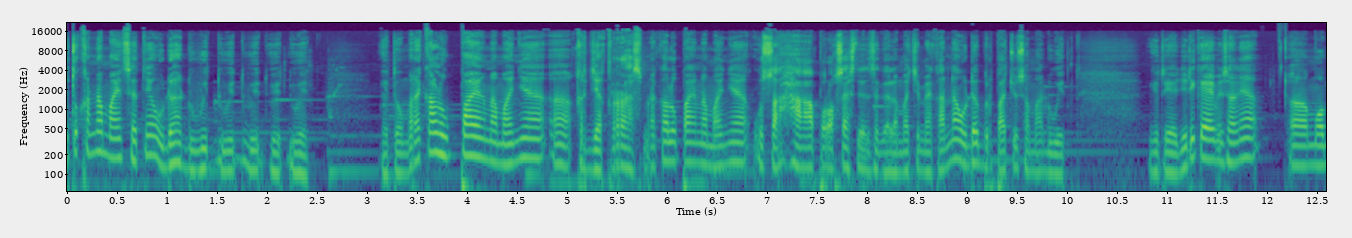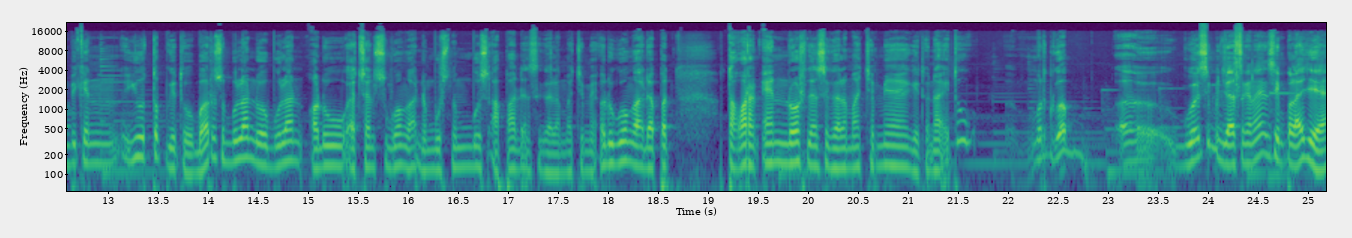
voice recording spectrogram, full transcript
Itu karena mindsetnya udah duit duit duit duit duit. Gitu. Mereka lupa yang namanya uh, kerja keras. Mereka lupa yang namanya usaha proses dan segala macamnya karena udah berpacu sama duit gitu ya. Jadi kayak misalnya uh, mau bikin YouTube gitu baru sebulan dua bulan aduh AdSense gua nggak nembus nembus apa dan segala macamnya. Aduh gua nggak dapet tawaran endorse dan segala macamnya gitu. Nah itu menurut gua uh, gue sih menjelaskannya simple aja ya.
